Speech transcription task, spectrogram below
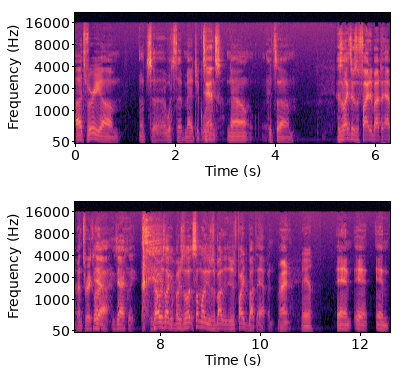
Uh, it's very um, what's uh, what's that magic word? Tense? No, it's um. Is it like there's a fight about to happen at three o'clock? Yeah, exactly. It's always like there's something like there's about there's a fight's about to happen, right? Yeah, and and and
